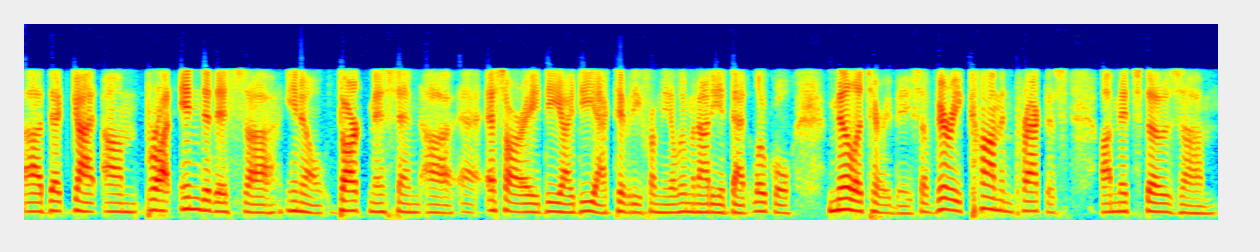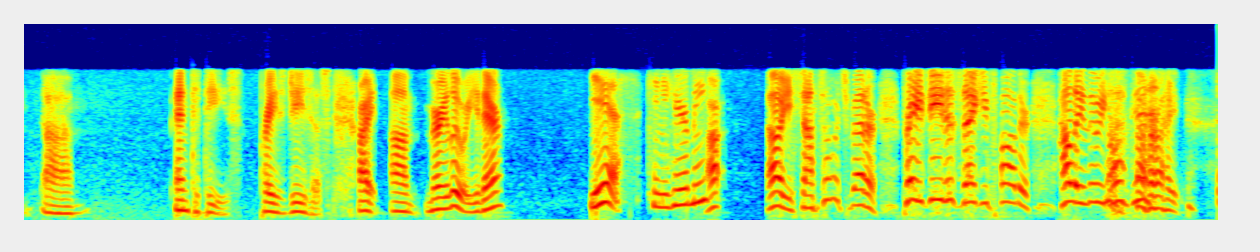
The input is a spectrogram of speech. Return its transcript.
uh, that got um, brought into this, uh, you know, darkness and uh, SRADID activity from the Illuminati at that local military base, a very common practice amidst those um, uh, entities. Praise Jesus. All right, um, Mary Lou, are you there? Yes. Can you hear me? Uh, oh, you sound so much better. Praise Jesus. Thank you, Father. Hallelujah. Oh, good. All right.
